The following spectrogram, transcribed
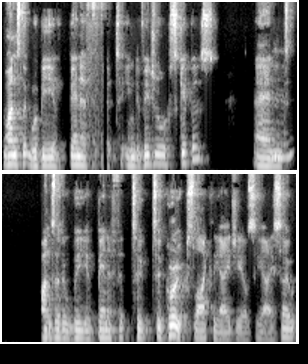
ones that will be of benefit to individual skippers and mm-hmm. ones that will be of benefit to, to groups like the AGLCA. So,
